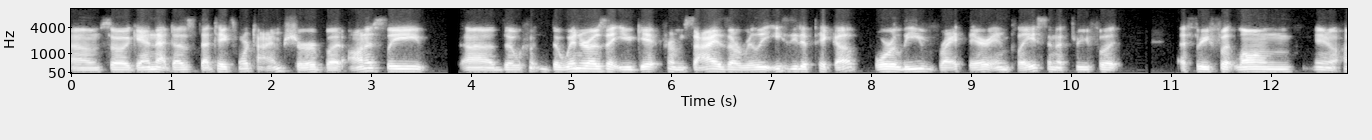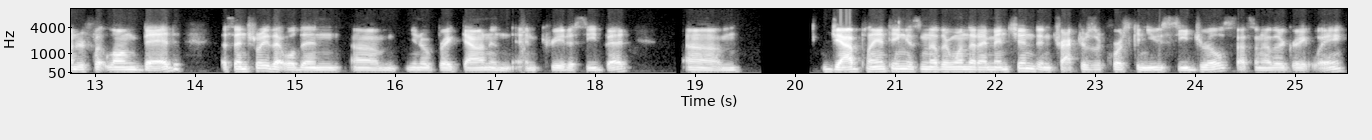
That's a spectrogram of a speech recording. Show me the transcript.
Um, so again, that does that takes more time, sure, but honestly, uh, the the windrows that you get from size are really easy to pick up or leave right there in place in a three foot a three foot long you know hundred foot long bed essentially that will then um, you know break down and, and create a seed bed. Um, jab planting is another one that I mentioned, and tractors of course can use seed drills. That's another great way.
